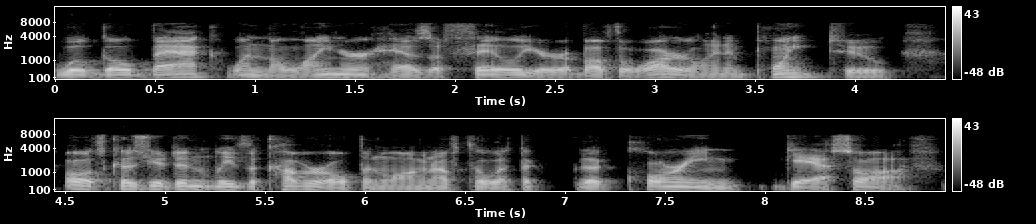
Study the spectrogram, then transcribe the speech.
will go back when the liner has a failure above the water line and point to, oh, it's because you didn't leave the cover open long enough to let the, the chlorine gas off,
